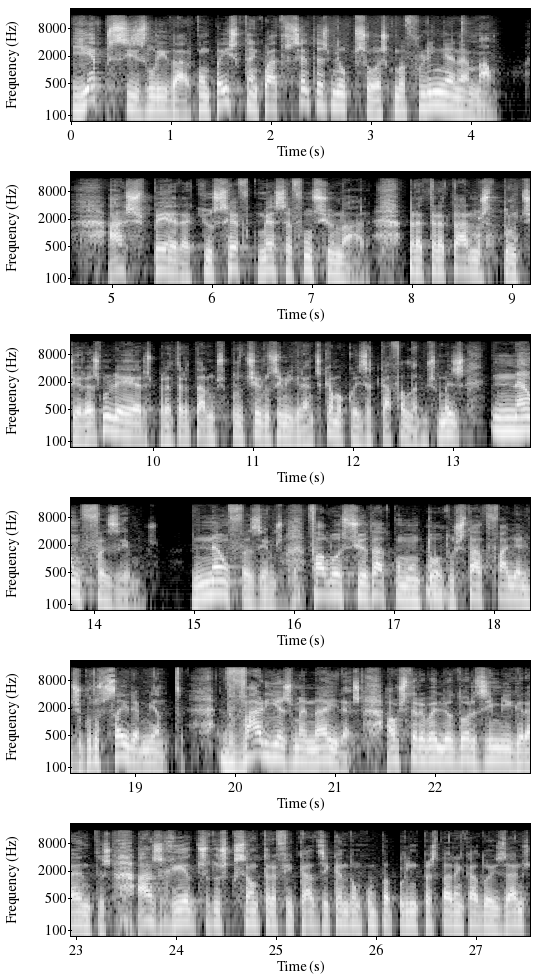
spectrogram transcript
E é preciso lidar com um país que tem 400 mil pessoas com uma folhinha na mão à espera que o CEF comece a funcionar para tratarmos de proteger as mulheres, para tratarmos de proteger os imigrantes, que é uma coisa que cá falamos, mas não fazemos. Não fazemos. Falo a sociedade como um todo. O Estado falha-lhes grosseiramente, de várias maneiras, aos trabalhadores imigrantes, às redes dos que são traficados e que andam com um papelinho para estarem cá dois anos,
